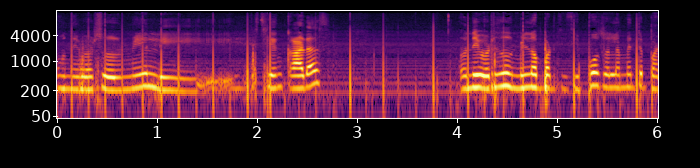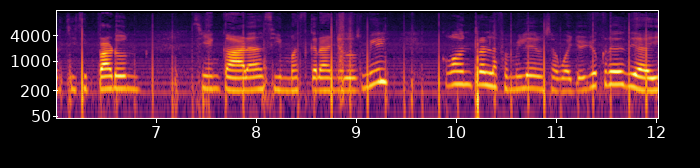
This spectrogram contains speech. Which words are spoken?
Universo 2000 y 100 caras, Universo 2000 no participó, solamente participaron 100 caras y Máscara Año 2000 contra la familia de los aguayos. Yo creo que de ahí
